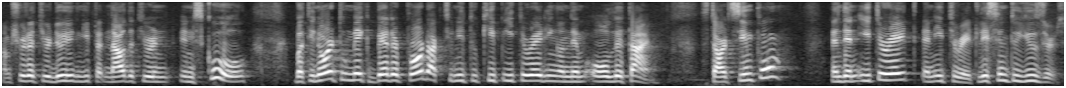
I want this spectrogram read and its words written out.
I'm sure that you're doing it now that you're in, in school, But in order to make better products, you need to keep iterating on them all the time. Start simple, and then iterate and iterate. Listen to users.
